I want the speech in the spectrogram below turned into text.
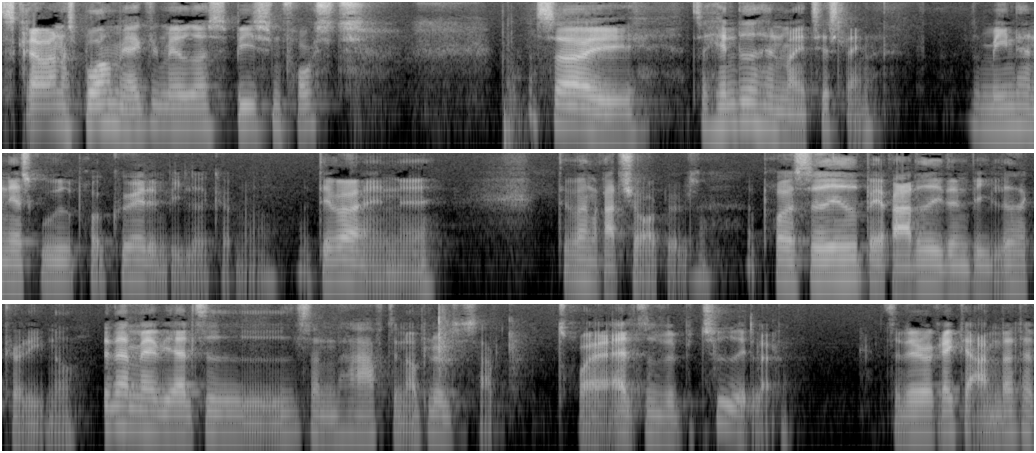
skrev han og spurgte, om jeg ikke ville med ud og spise en frokost. Og så, øh, så hentede han mig i Teslaen. Så mente han, at jeg skulle ud og prøve at køre i den bil, jeg købt med. Og det var en, øh, det var en ret sjov oplevelse. At prøve at sidde bag rattet i den bil, der har kørt i noget. Det der med, at vi altid sådan har haft en oplevelse sammen, tror jeg altid vil betyde et eller andet. Så det er jo ikke rigtig andre, der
